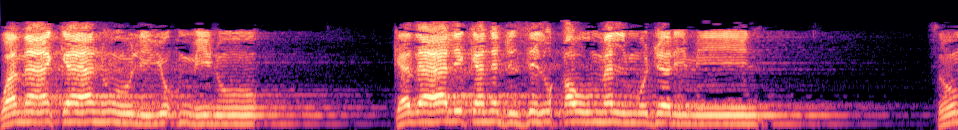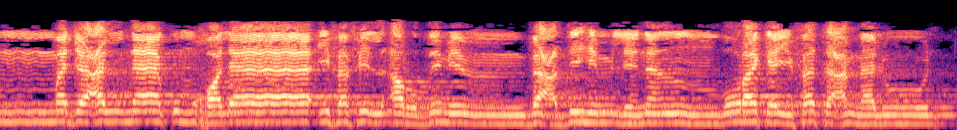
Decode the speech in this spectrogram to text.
وما كانوا ليؤمنوا. كذلك نجزي القوم المجرمين. ثم جعلناكم خلائف في الأرض من بعدهم لننظر كيف تعملون.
